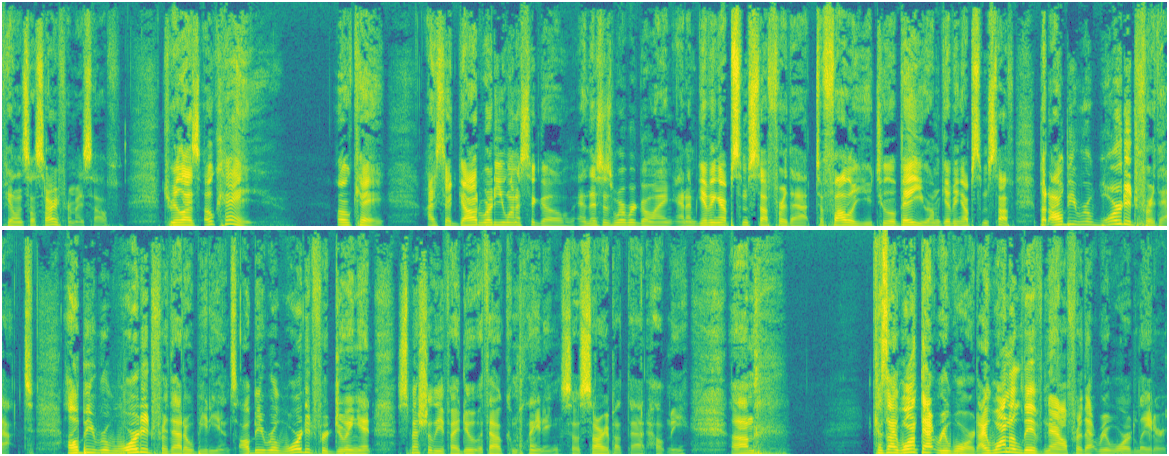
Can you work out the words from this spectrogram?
feeling so sorry for myself to realize okay okay i said god where do you want us to go and this is where we're going and i'm giving up some stuff for that to follow you to obey you i'm giving up some stuff but i'll be rewarded for that i'll be rewarded for that obedience i'll be rewarded for doing it especially if i do it without complaining so sorry about that help me um, because I want that reward. I want to live now for that reward later.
